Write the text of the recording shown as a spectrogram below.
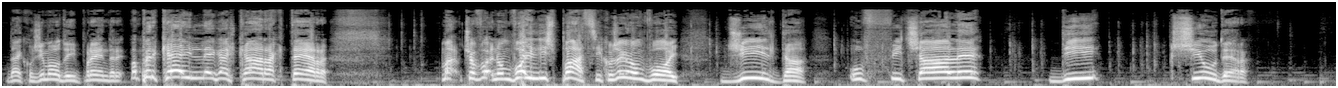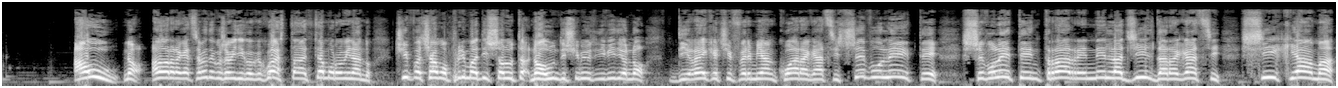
Dai, così me lo devi prendere. Ma perché illegal character? Ma cioè, non vuoi gli spazi? Cos'è che non vuoi? Gilda ufficiale di Xuder. Au! No, allora ragazzi, sapete cosa vi dico? Che qua sta, stiamo rovinando. Ci facciamo prima di salutare. No, 11 minuti di video, no. Direi che ci fermiamo qua, ragazzi. Se volete, se volete entrare nella gilda, ragazzi, si chiama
